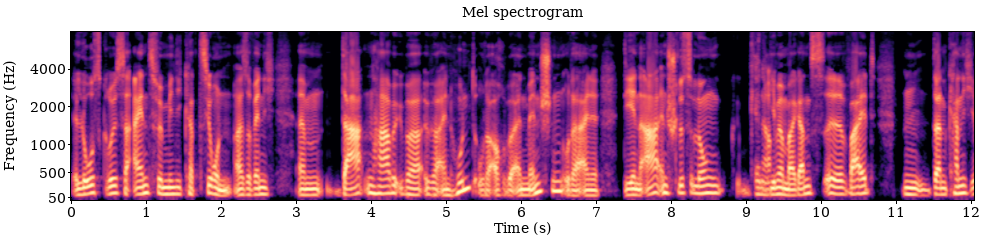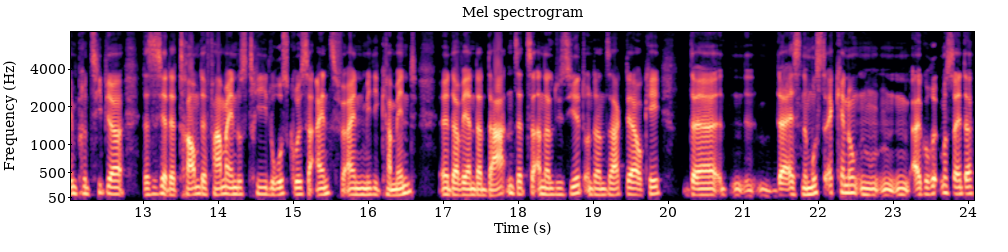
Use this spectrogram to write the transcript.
Losgröße 1 für Medikation. Also wenn ich ähm, Daten habe über, über einen Hund oder auch über einen Menschen oder eine DNA-Entschlüsselung genau. gehen wir mal ganz äh, weit, hm, dann kann ich im Prinzip ja, das ist ja der Traum der Pharmaindustrie, Losgröße eins für ein Medikament. Äh, da werden dann Datensätze analysiert und dann sagt er, okay, da, da ist eine Mustererkennung, ein, ein Algorithmus dahinter.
